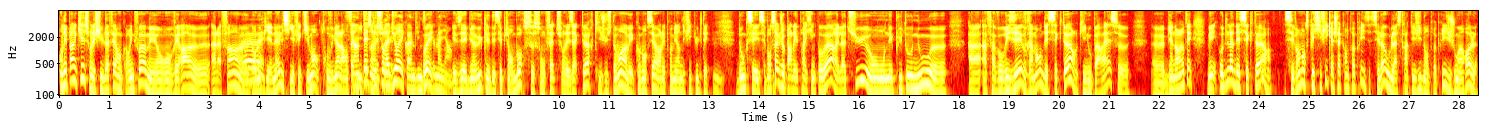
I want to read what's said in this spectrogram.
on n'est pas inquiet sur les chiffres d'affaires, encore une fois, mais on verra euh, à la fin, euh, dans le PNL, si effectivement on retrouve bien la rentabilité. C'est un test sur la durée, quand même, d'une certaine manière. Et vous avez bien vu que les déceptions en bourse se sont faites sur les acteurs qui, justement, avaient commencé à avoir les premières difficultés. Hmm. Donc, c'est pour ça que je parlais de pricing power. Et là-dessus, on est plutôt, nous, euh, à, à, favoriser vraiment des secteurs qui nous paraissent bien orientés. Mais au-delà des secteurs, c'est vraiment spécifique à chaque entreprise. C'est là où la stratégie d'entreprise joue un rôle.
